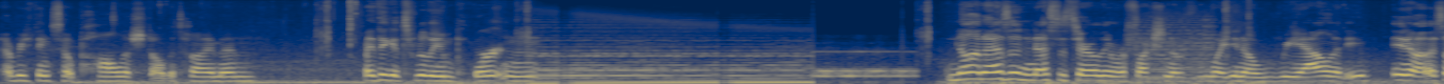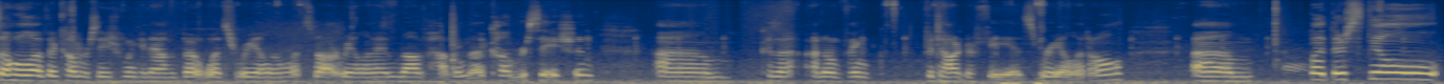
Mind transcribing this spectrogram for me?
everything's so polished all the time and I think it's really important. Not as a necessarily a reflection of what you know reality. You know it's a whole other conversation we can have about what's real and what's not real and i love having that conversation because I, I don't think photography is real at all. Um, but there's still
